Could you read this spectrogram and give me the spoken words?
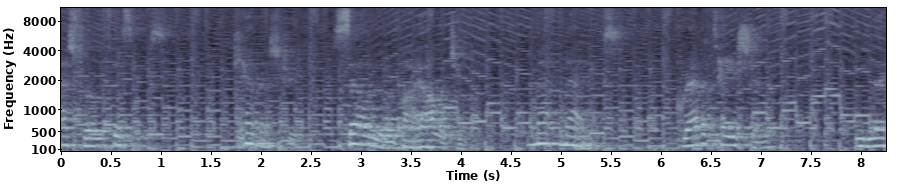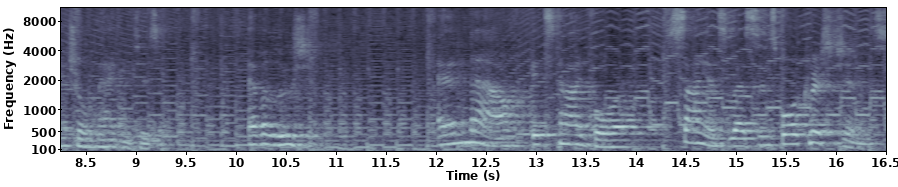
Astrophysics, chemistry, cellular biology, mathematics, gravitation, electromagnetism, evolution. And now it's time for science lessons for Christians.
